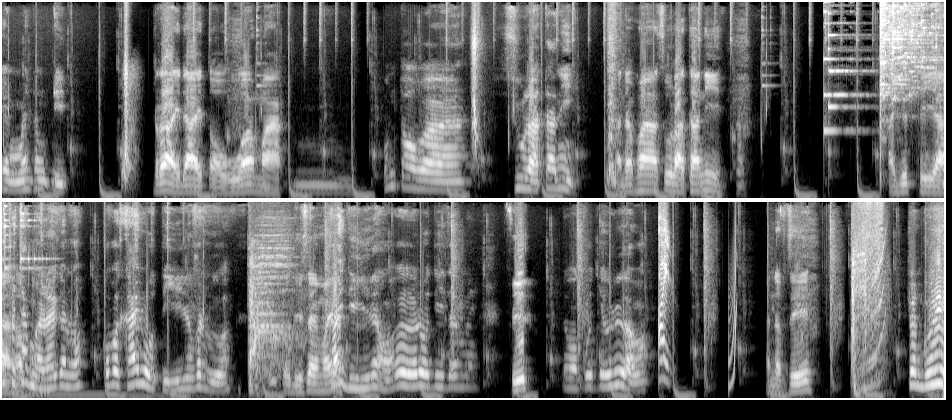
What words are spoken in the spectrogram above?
ยังไม่ต้องติดรายได้ต่อหัวหมาก อืมผมตอบว่าสุราษฎร์ธานีอันดับห้าสุราษฎร์ธานีครับอยุธยาเขาครับไปทำอะไรกันวะเขาไปขายโรตีหรือเปล่าวะตัวดีใช่ไหมขายดีนะวะเออโรตีทำไมฟิตแต่ว่าก๋วยเตี๋ยวเรือวะอันดับสี่ชลบุรี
